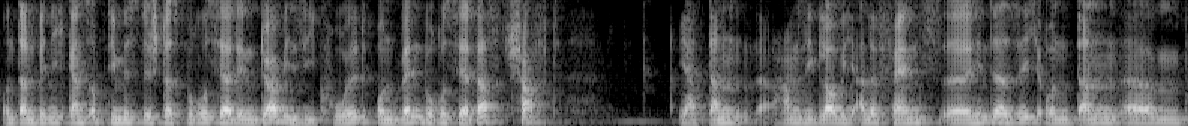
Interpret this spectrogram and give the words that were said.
Und dann bin ich ganz optimistisch, dass Borussia den Derby-Sieg holt. Und wenn Borussia das schafft, ja, dann haben sie, glaube ich, alle Fans äh, hinter sich und dann ähm,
